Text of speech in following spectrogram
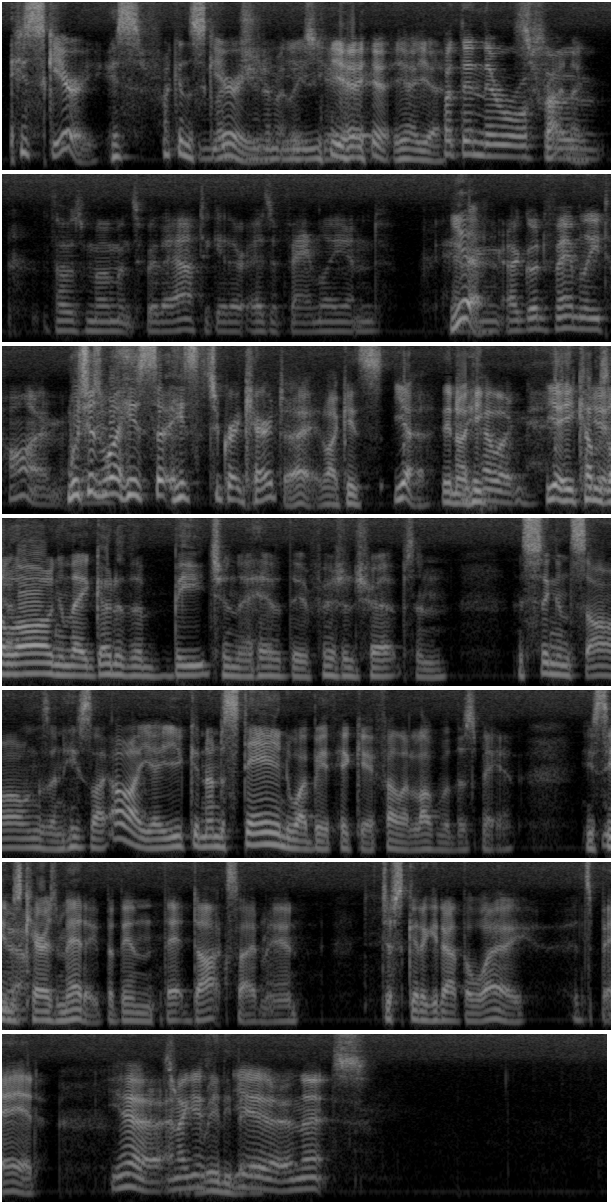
he's scary. He's fucking scary. Legitimately Yeah, scary. yeah, yeah, yeah. yeah. But then there are also those moments where they are together as a family and Yeah. having a good family time. Which is why he's so, he's such a great character. Eh? Like it's yeah, you know he yeah he comes Yeah. along and they go to the beach and they have their fish and chips and they're singing songs and he's like oh yeah you can understand why Beth Heke fell in love with this man. He seems Yeah. charismatic, but then that dark side, man, just gotta get out the way. It's bad. Yeah, and I guess really bad. yeah, and that's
